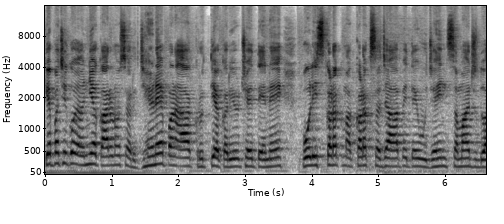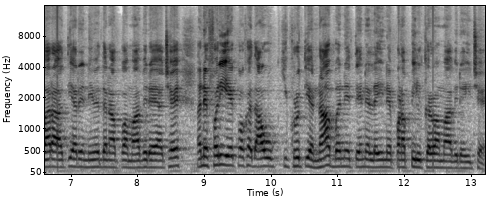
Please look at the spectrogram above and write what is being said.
કે પછી કોઈ અન્ય કારણોસર જેણે પણ આ કૃત્ય કર્યું છે તેને પોલીસ કડકમાં કડક સજા આપે તેવું જૈન સમાજ દ્વારા અત્યારે નિવેદન આપવામાં આવી રહ્યા છે અને ફરી એક વખત આવું કૃત્ય ના બને તેને લઈને પણ અપીલ કરવામાં આવી રહી છે.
